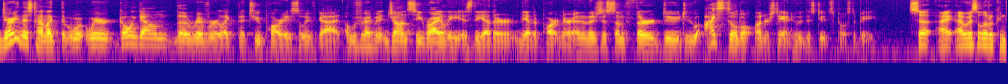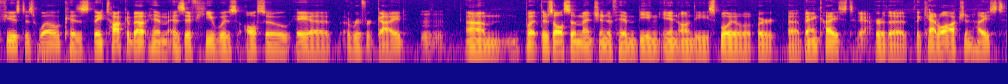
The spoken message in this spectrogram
during this time, like the, we're, we're going down the river, like the two parties. So we've got oh, we forgot to mention John C. Reilly is the other the other partner, and then there's just some third dude who I still don't understand who this dude's supposed to be. So I, I was a little confused as well because they talk about him as if he was also a a, a river guide. Um, but there's also mention of him being in on the spoiler alert uh, bank heist, Yeah. or the the cattle auction heist.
